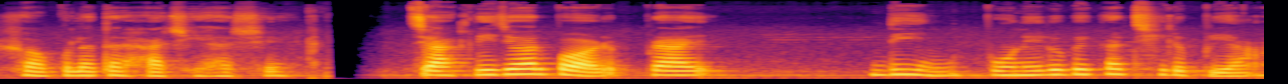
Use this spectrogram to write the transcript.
সফলতার হাসি হাসে। চাকরি যাওয়ার পর প্রায় দিন পনেরো বেকার ছিল প্রিয়া।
